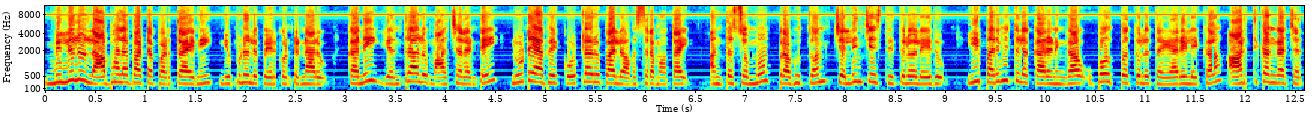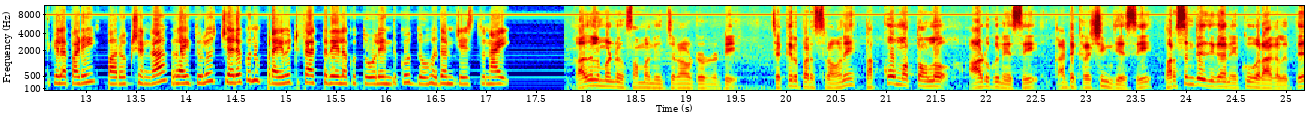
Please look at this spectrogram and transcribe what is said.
మిల్లులు లాభాల బాట పడతాయని నిపుణులు పేర్కొంటున్నారు. కానీ యంత్రాలు మార్చాలంటే నూట యాభై కోట్ల రూపాయలు అవసరమవుతాయి. అంత సొమ్ము ప్రభుత్వం చెల్లించే స్థితిలో లేదు. ఈ పరిమితుల కారణంగా ఉప ఉత్పత్తుల తయారీ లేక ఆర్థికంగా చతికిలపడి పరోక్షంగా రైతులు చెరుకును ప్రైవేట్ ఫ్యాక్టరీలకు తోలేందుకు దోహదం చేస్తున్నాయి. కాదుల మండకు సంబంధించినటువంటి చక్కెర పరిశ్రమని తక్కువ మొత్తంలో ఆడుకునేసి అంటే క్రషింగ్ చేసి పర్సంటేజ్ కానీ ఎక్కువ రాగలిగితే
